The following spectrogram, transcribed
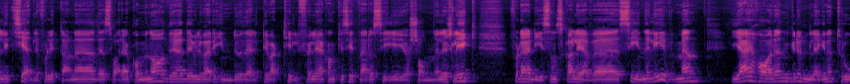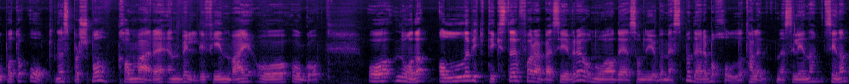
litt kjedelig for lytterne, det svaret jeg kom med nå. Det, det, vil være individuelt i hvert tilfelle. Jeg kan ikke sitte her og si 'gjør sånn' eller slik. For det er de som skal leve sine liv. Men jeg har en grunnleggende tro på at å åpne spørsmål kan være en veldig fin vei å, å, gå. Og noe av det aller viktigste for arbeidsgivere, og noe av det som de jobber mest med, det er å beholde talentene sine.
